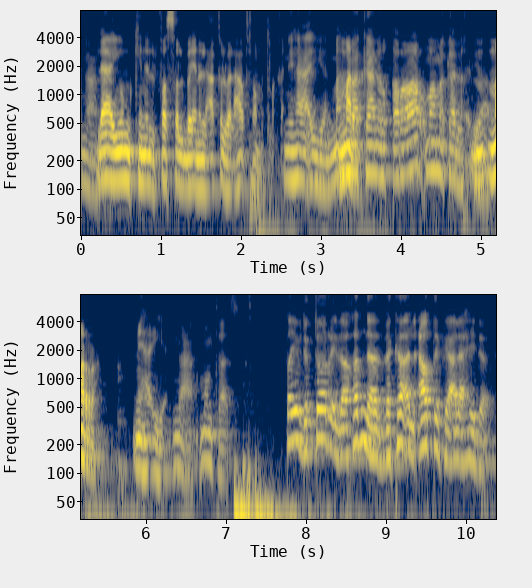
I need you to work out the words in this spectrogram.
نعم. لا يمكن الفصل بين العقل والعاطفة مطلقا. نهائيا. مهما مرة. كان القرار ومهما كان الاختيار. مرة. نهائيا. نعم ممتاز. طيب دكتور إذا أخذنا الذكاء العاطفي على حدة ما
